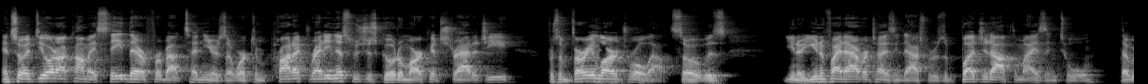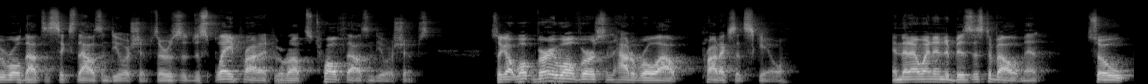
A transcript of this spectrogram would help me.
And so at Dealer.com, I stayed there for about 10 years. I worked in product readiness, which is go to market strategy for some very large rollouts. So it was you know, unified advertising dashboard was a budget optimizing tool that we rolled out to 6,000 dealerships. There was a display product we rolled out to 12,000 dealerships. So I got well, very well versed in how to roll out products at scale. And then I went into business development. So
